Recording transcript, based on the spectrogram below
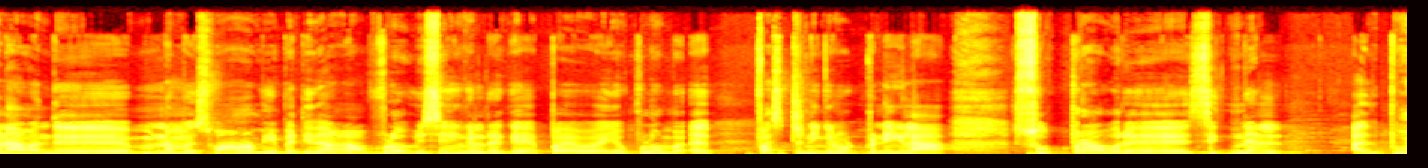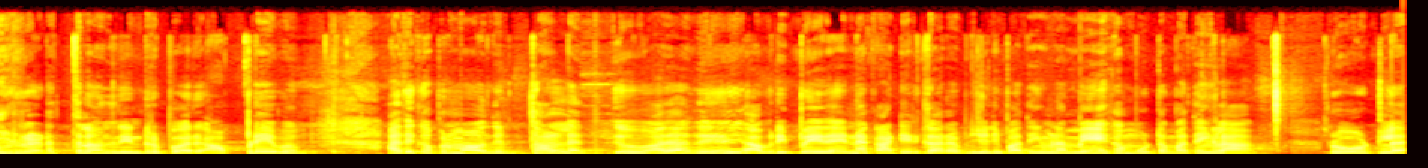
ஆனால் வந்து நம்ம சுவாமியை பற்றி தாங்க அவ்வளோ விஷயங்கள் இருக்குது இப்போ எவ்வளோ ஃபஸ்ட்டு நீங்கள் நோட் பண்ணீங்களா? சூப்பராக ஒரு சிக்னல் அது போடுற இடத்துல வந்து நின்றுப்பார். அப்படியே அதுக்கப்புறமா வந்து தலை அதாவது அவர் இப்போ இதை என்ன காட்டியிருக்காரு அப்படின்னு சொல்லி பார்த்தீங்கன்னா மேகமூட்டம் பார்த்தீங்களா ரோட்டில்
